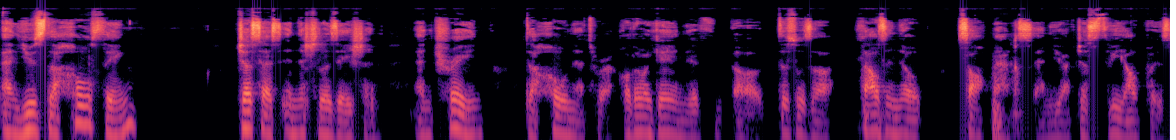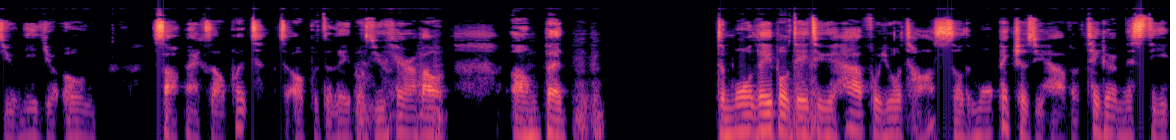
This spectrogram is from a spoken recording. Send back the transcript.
and use the whole thing just as initialization and train the whole network. Although again, if uh, this was a thousand node softmax and you have just three outputs, you need your own softmax output to output the labels you care about. Um, but the more label data you have for your task, so the more pictures you have of Tigger, Misty,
